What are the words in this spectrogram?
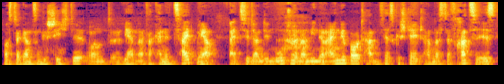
aus der ganzen Geschichte. Und äh, wir hatten einfach keine Zeit mehr, als wir dann den Motor in Armenien eingebaut hatten, festgestellt haben, dass der Fratze ist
